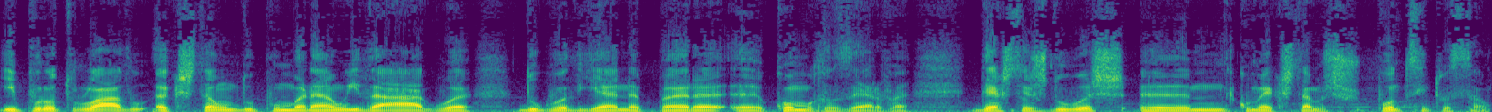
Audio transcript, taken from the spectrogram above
E por outro lado, a questão do Pumarão e da água do Guadiana para, eh, como reserva. Destas duas, eh, como é que estamos? Ponto de situação.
